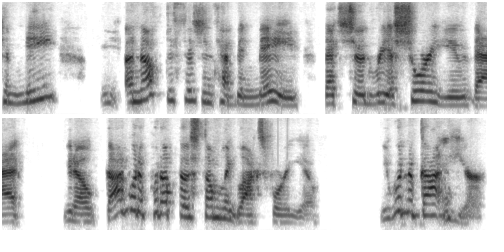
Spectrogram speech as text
to me, enough decisions have been made that should reassure you that you know God would have put up those stumbling blocks for you. You wouldn't have gotten here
